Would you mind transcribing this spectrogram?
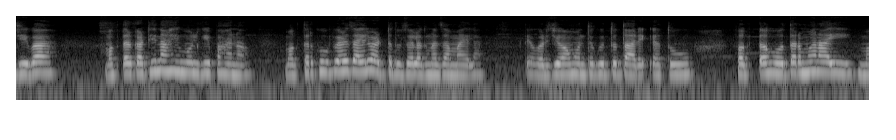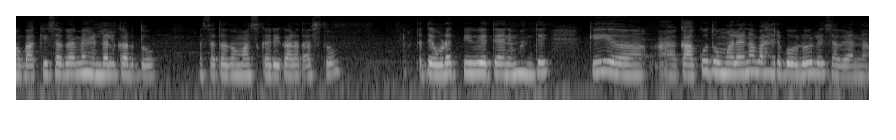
जीवा. मग तर कठीण आहे मुलगी पाहणं. मग तर खूप वेळ जाईल वाटतं तुझं लग्न जमायला. तेव्हा जेव्हा म्हणतो की तू तारीख तू फक्त हो तर म्हण आई मग बाकी सगळं मी हँडल करतो. असं तर तो मस्करी करत असतो. तर तेवढ्यात पिऊ येते आणि म्हणते की काकू तुम्हाला ना बाहेर बोलवलं सगळ्यांना.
